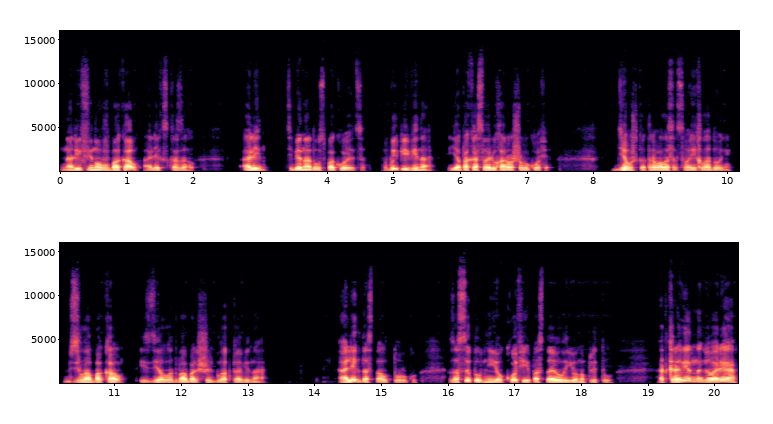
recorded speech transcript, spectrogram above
Налив вино в бокал, Олег сказал – Алин, тебе надо успокоиться. Выпей вина, я пока сварю хорошего кофе. Девушка оторвалась от своих ладоней, взяла бокал и сделала два больших глотка вина. Олег достал турку, засыпал в нее кофе и поставил ее на плиту. Откровенно говоря,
